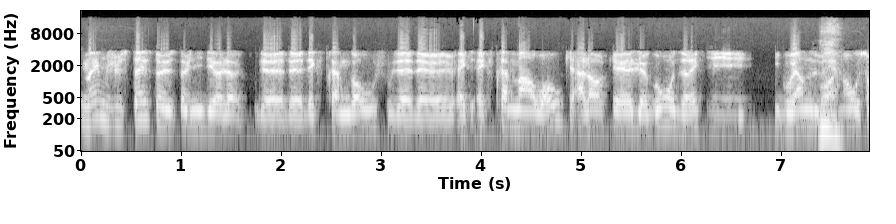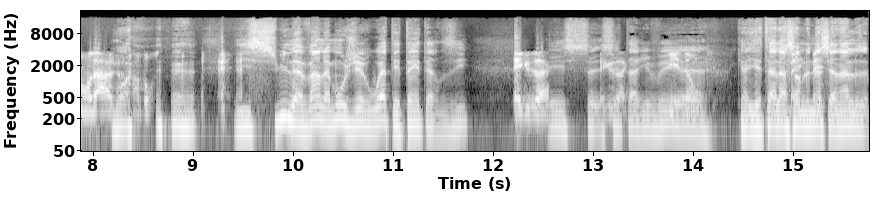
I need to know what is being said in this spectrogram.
Même, Justin, c'est un, idéologue d'extrême gauche ou de, extrêmement woke, alors que Legault, on dirait qu'il gouverne vraiment au sondage à 100%. il suit le vent. Le mot girouette est interdit. Exact. Et c'est arrivé euh, quand il était à l'Assemblée ben, ben, nationale.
